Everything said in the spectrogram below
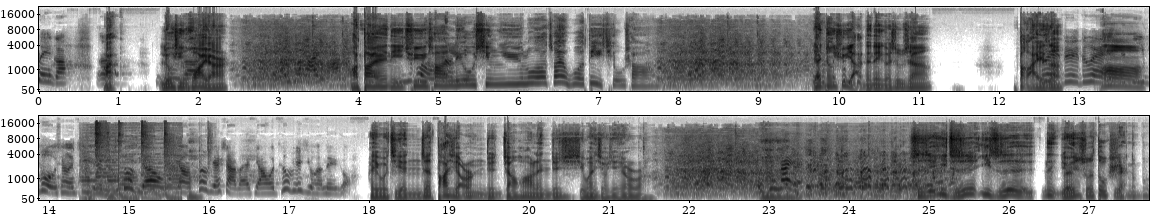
那个，呃啊，《流星花园》流星花园啊，带你去看流星雨落在我地球上。言承旭演的那个是不是啊？大 S 对对对，啊是第一部偶像剧，特别偶像，特别傻白甜，我特别喜欢那种。哎呦我姐，你这打小你就讲话了，你就喜欢小鲜肉啊？我现在也是，是一直一直那有人说豆哥那不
